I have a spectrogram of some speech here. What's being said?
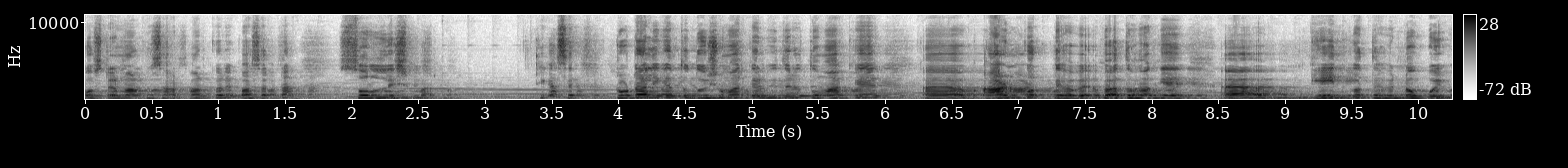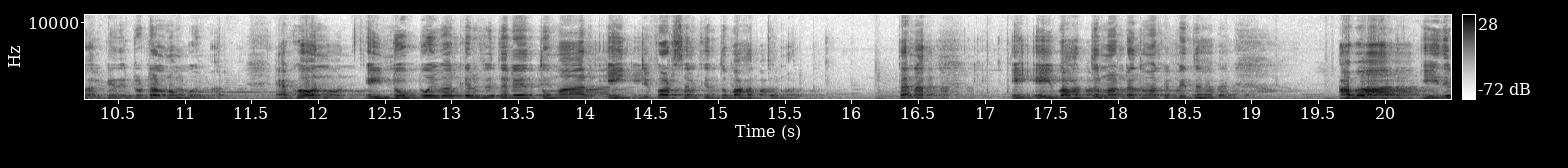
পোস্টের মার্ক হচ্ছে আট মার্ক করে, পাঁচ আটটা চল্লিশ মার্ক ঠিক আছে? টোটালি কিন্তু দুইশো মার্কের ভিতরে তোমাকে আর্ন করতে হবে বা তোমাকে গেইন করতে হবে নব্বই মার্ক টোটাল নব্বই মার্ক এখন এই নব্বই মার্কের ভিতরে তোমার এইটটি পার্সেন্ট কিন্তু বাহাত্তর মার্ক এই এই বাহাত্তর মার্কটা তোমাকে পেতে হবে। আবার এই যে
